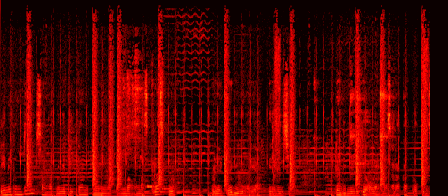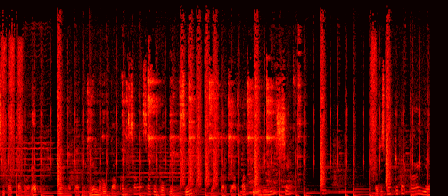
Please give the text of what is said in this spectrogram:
Ini tentu sangat menyedihkan mengingat tambang emas Grasberg berada di wilayah Indonesia dan dimiliki oleh masyarakat Provinsi Papua Barat yang notabene merupakan salah satu provinsi yang terdapat di Indonesia. Harusnya kita kaya.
